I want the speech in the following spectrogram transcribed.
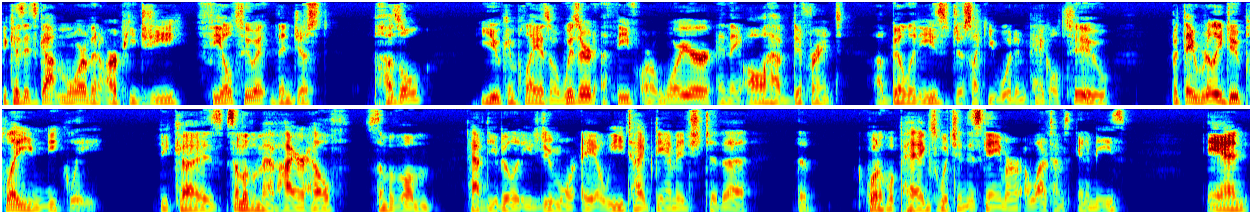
because it's got more of an RPG feel to it than just puzzle. You can play as a wizard, a thief, or a warrior, and they all have different abilities, just like you would in Peggle 2, but they really do play uniquely because some of them have higher health, some of them have the ability to do more AoE type damage to the, the quote unquote pegs, which in this game are a lot of times enemies. And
